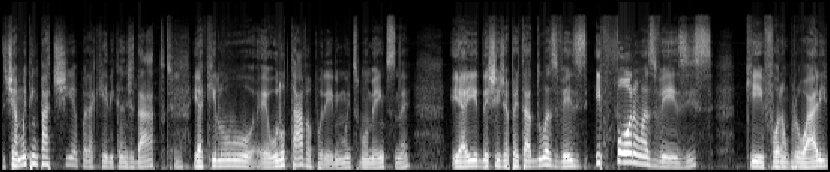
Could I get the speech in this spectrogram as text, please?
tinha muita empatia por aquele candidato Sim. e aquilo eu lutava por ele em muitos momentos, né? E aí deixei de apertar duas vezes. E foram as vezes que foram pro ar e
